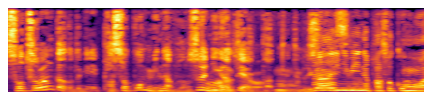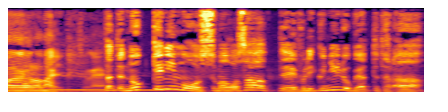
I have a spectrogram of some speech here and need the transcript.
卒論書く時にパソコンみんなものすごい苦手やったって言ってまうん意した。外にみんなパソコンはやらないんですよね。だってのっけにもスマホ触ってフリック入力やってたら、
